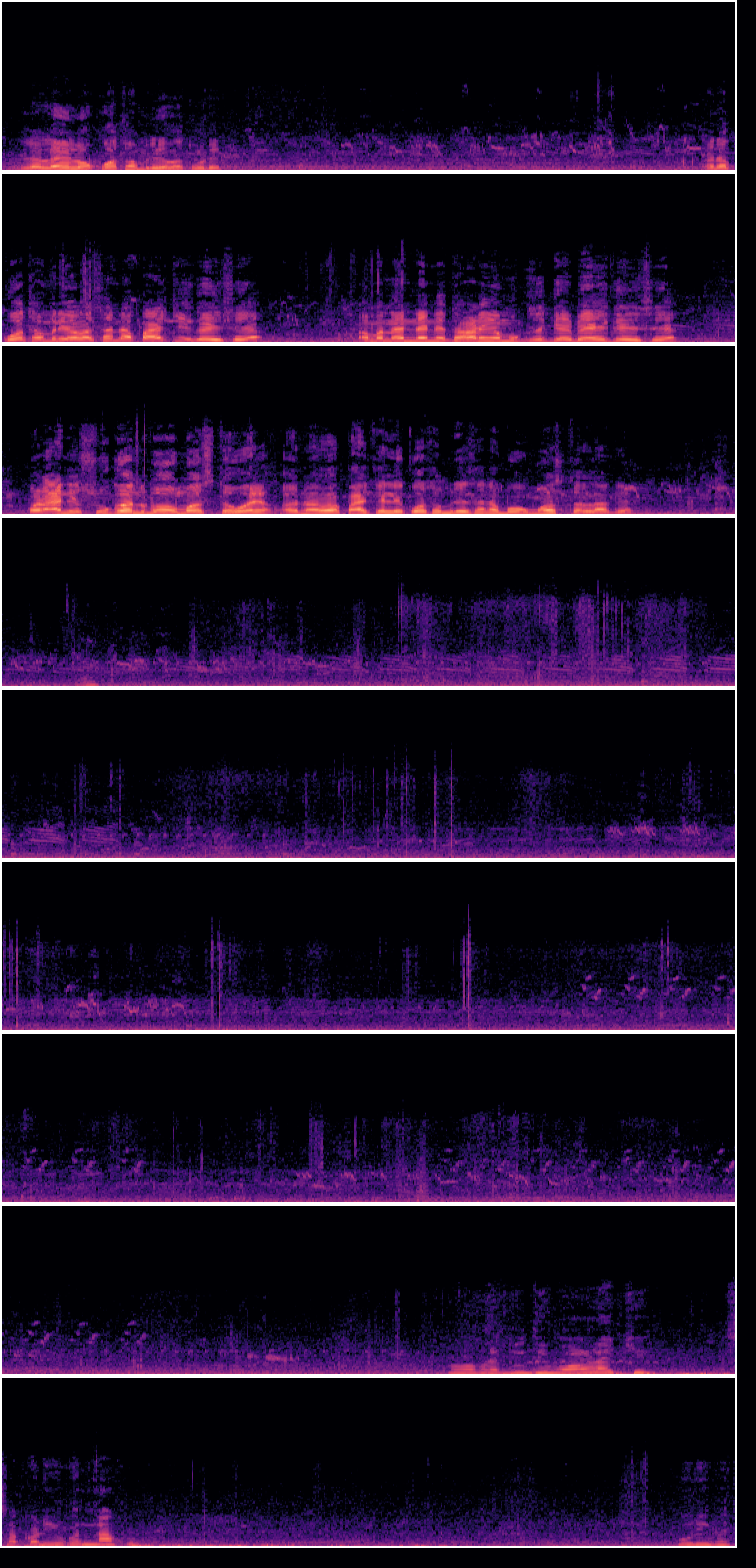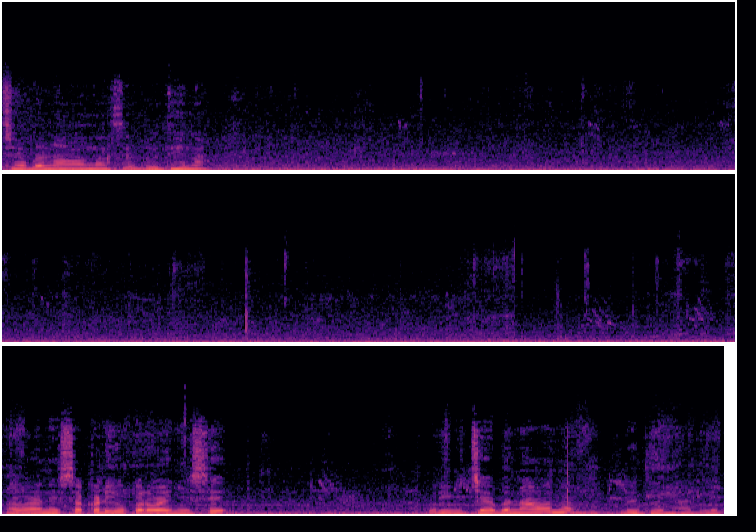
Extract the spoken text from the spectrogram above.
એટલે લઈ લો કોથમરી હવે થોડી. અને કોથમરી હવે છે ને પાકી ગઈ છે. આમાં નાની નાની ધાણી અમુક જગ્યાએ બેસી ગઈ છે. પણ આની સુગંધ બહુ મસ્ત હોય. અને હવે પાકેલી કોથમરી છે ને બહુ મસ્ત લાગે. હવે આપણે દૂધી મોળ નાખી સકડીઓ કરી નાખું. પૂરી ભજીયા બનાવવાના છે દૂધીના. હવે આની સકડીઓ કરવાની છે. પૂરી ભજીયા બનાવવાના દૂધીના એટલે.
